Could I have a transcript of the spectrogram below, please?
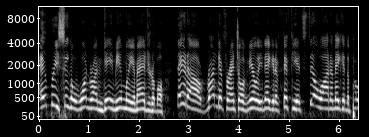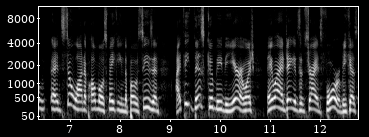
every single one run game humanly imaginable. They had a run differential of nearly negative 50 and still wound up making the post and still wound up almost making the postseason. I think this could be the year in which they want to take some strides forward because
